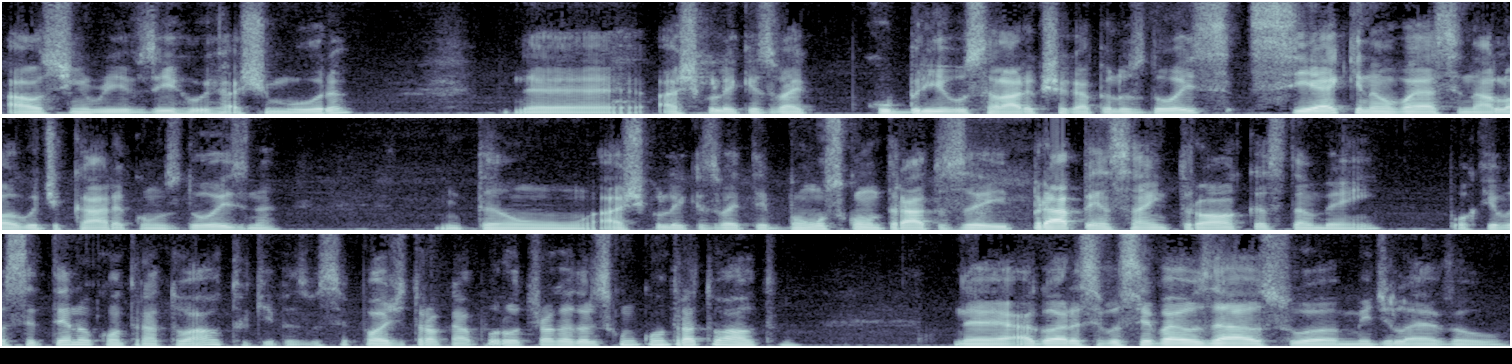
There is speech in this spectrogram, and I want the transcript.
Austin Reeves e Rui Hashimura. É, acho que o Lakers vai cobrir o salário que chegar pelos dois, se é que não vai assinar logo de cara com os dois, né? Então, acho que o Lakers vai ter bons contratos aí para pensar em trocas também, porque você tendo um contrato alto, Kibas, você pode trocar por outros jogadores com um contrato alto. Né? Agora, se você vai usar a sua mid-level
